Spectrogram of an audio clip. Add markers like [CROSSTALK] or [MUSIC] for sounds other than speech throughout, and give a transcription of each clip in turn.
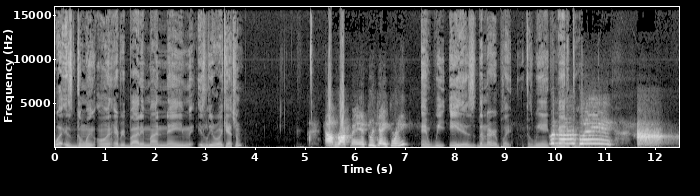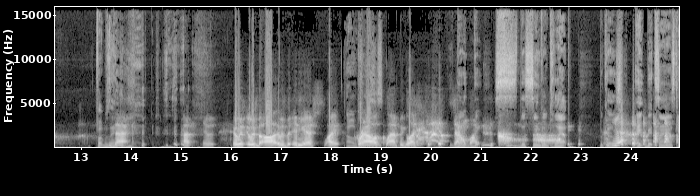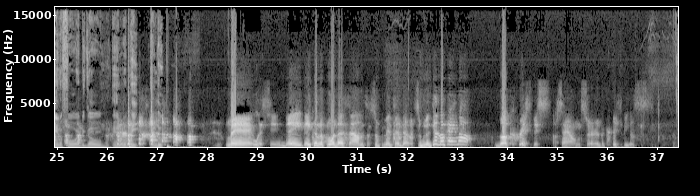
What is going on, everybody? My name is Leroy Ketchum, I'm Rockman 3K3. and we is the Nerd Plate because we ain't The grammatical. Nerd Play. Fuck was that? I, [LAUGHS] it was it was it was the uh, it was the NES like Oh, crowd Jesus. clapping [LAUGHS] like sound bite. S- the single clap because [LAUGHS] Yeah. 8-bit sounds can't afford to go and repeat and loop. Man, listen, they they couldn't afford that sound. It's a Super Nintendo. Super Nintendo came out, the crispest of sounds, sir. The crispiest.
